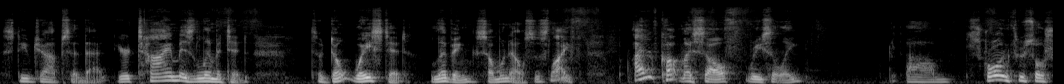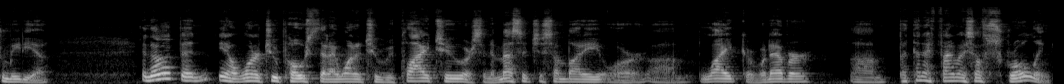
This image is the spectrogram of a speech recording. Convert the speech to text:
Steve Jobs said that. Your time is limited. So don't waste it living someone else's life. I have caught myself recently um, scrolling through social media, and there have been, you know, one or two posts that I wanted to reply to or send a message to somebody or um, like or whatever. Um, but then I find myself scrolling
